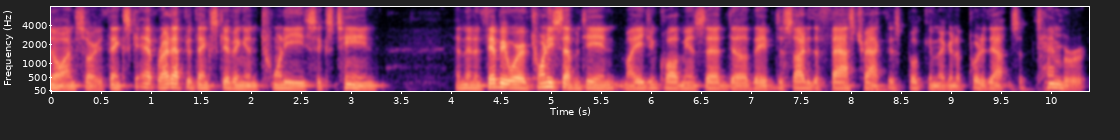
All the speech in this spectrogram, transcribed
no, I'm sorry, thanks eh, right after Thanksgiving in 2016, and then in February of 2017, my agent called me and said uh, they've decided to fast track this book and they're going to put it out in September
